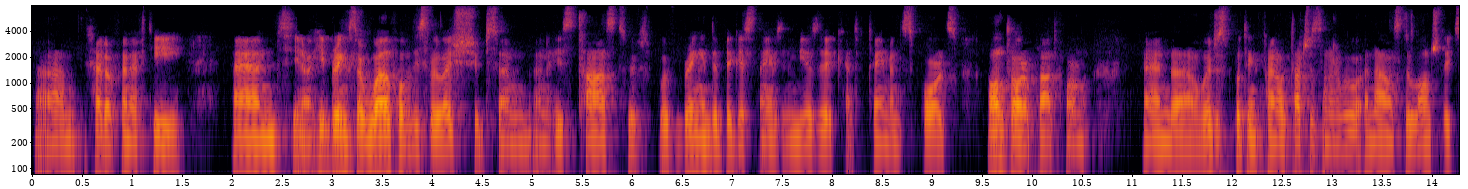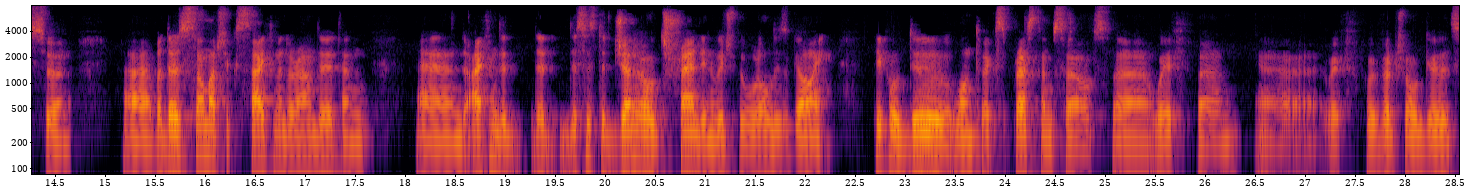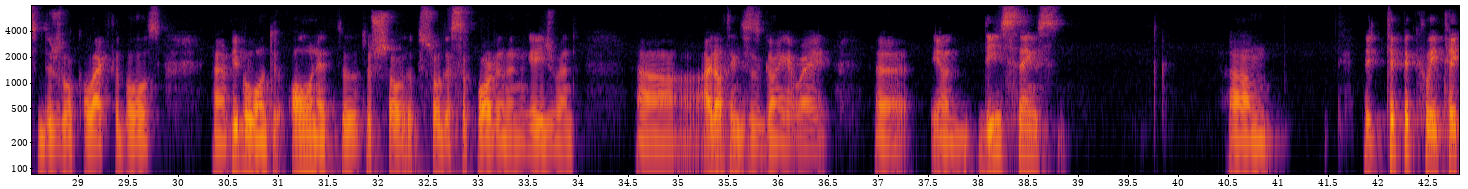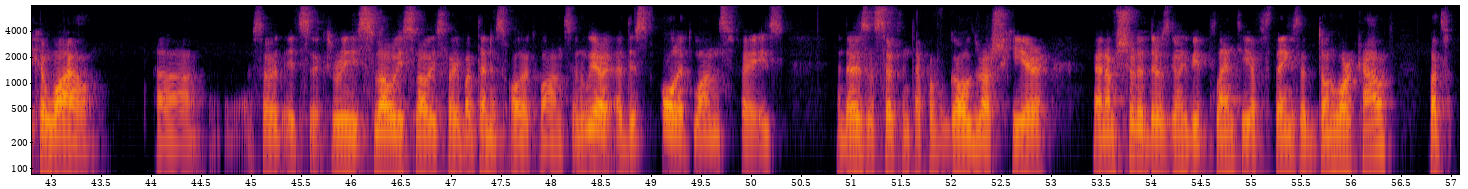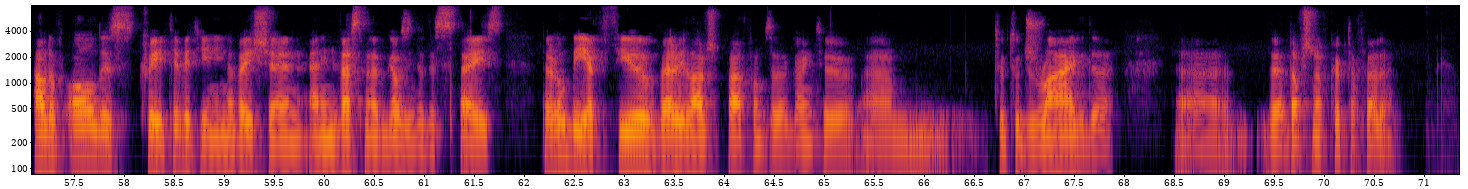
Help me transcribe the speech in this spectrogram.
um, head of NFT. And you know he brings a wealth of these relationships and, and his tasks with, with bringing the biggest names in music, entertainment, sports onto our platform. And uh, we're just putting final touches on it. We will announce the launch date soon. Uh, but there's so much excitement around it, and and I think that, that this is the general trend in which the world is going. People do want to express themselves uh, with, um, uh, with, with virtual goods, digital collectibles. Uh, people want to own it to, to show, show the support and engagement. Uh, I don't think this is going away. Uh, you know, these things, um, they typically take a while uh, so it's really slowly, slowly, slowly, but then it's all at once. And we are at this all at once phase. And there is a certain type of gold rush here. And I'm sure that there's going to be plenty of things that don't work out. But out of all this creativity and innovation and investment that goes into this space, there will be a few very large platforms that are going to um, to, to drive the uh, the adoption of crypto further.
